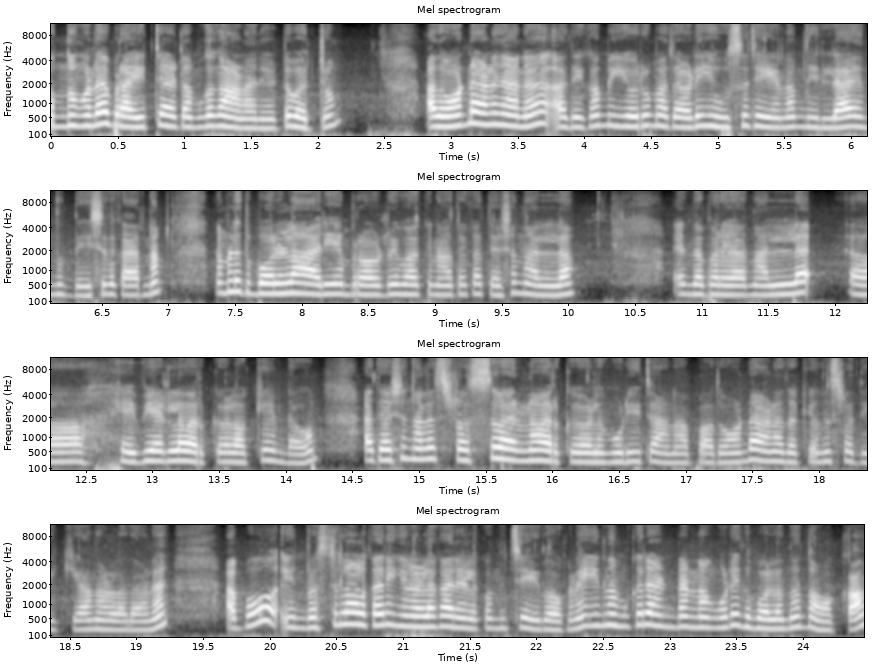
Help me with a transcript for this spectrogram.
ഒന്നും കൂടെ ബ്രൈറ്റായിട്ട് നമുക്ക് കാണാനായിട്ട് പറ്റും. അതുകൊണ്ടാണ് ഞാൻ അധികം ഈ ഒരു മെത്തേഡ് യൂസ് ചെയ്യണം എന്നില്ല എന്ന് ഉദ്ദേശിച്ചത്. കാരണം നമ്മൾ ഇതുപോലുള്ള ആരി എംബ്രോയ്ഡറി വർക്കിനകത്തൊക്കെ അത്യാവശ്യം നല്ല എന്താ പറയുക നല്ല ഹെവി ആയിട്ടുള്ള വർക്കുകളൊക്കെ ഉണ്ടാവും. അത്യാവശ്യം നല്ല സ്ട്രെസ്സ് വരുന്ന വർക്കുകളും കൂടിയിട്ടാണ്. അപ്പോൾ അതുകൊണ്ടാണ് അതൊക്കെ ഒന്ന് ശ്രദ്ധിക്കുക എന്നുള്ളതാണ്. അപ്പോൾ ഇൻട്രസ്റ്റ് ഉള്ള ആൾക്കാർ ഇങ്ങനെയുള്ള കാര്യങ്ങളൊക്കെ ഒന്ന് ചെയ്ത് നോക്കണേ. ഇനി നമുക്ക് രണ്ടെണ്ണം കൂടി ഇതുപോലെ ഒന്ന് നോക്കാം.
